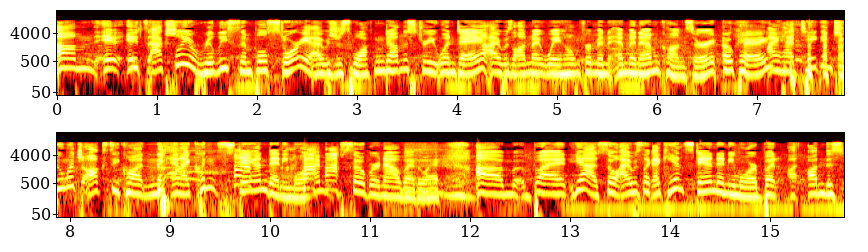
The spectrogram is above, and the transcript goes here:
Um, it, it's actually a really simple story. I was just walking down the street one day. I was on my way home from an Eminem concert. Okay. I had taken too much OxyContin and I couldn't stand anymore. I'm sober now, by the way. Um, but yeah, so I was like, I can't stand anymore. But uh, on this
